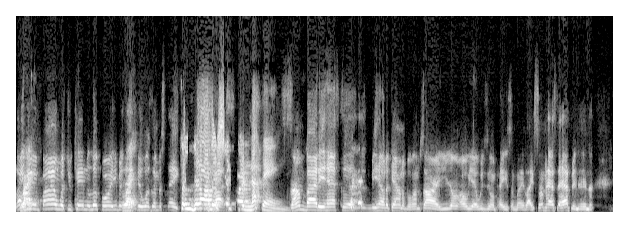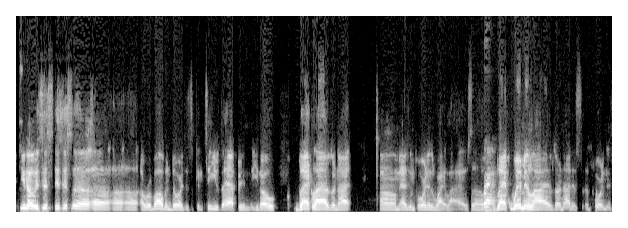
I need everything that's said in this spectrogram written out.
Like Right. you didn't find what you came to look for, even Right. if it was a mistake. so you did all this shit for nothing. Somebody has to be held accountable. I'm sorry, you don't. Oh yeah, we're just gonna pay somebody. Like something has to happen, and you know, it's just it's just a a, a, a revolving door. It just continues to happen. You know, black lives are not um, as important as white lives. Uh, Right. Black women lives are not as important as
